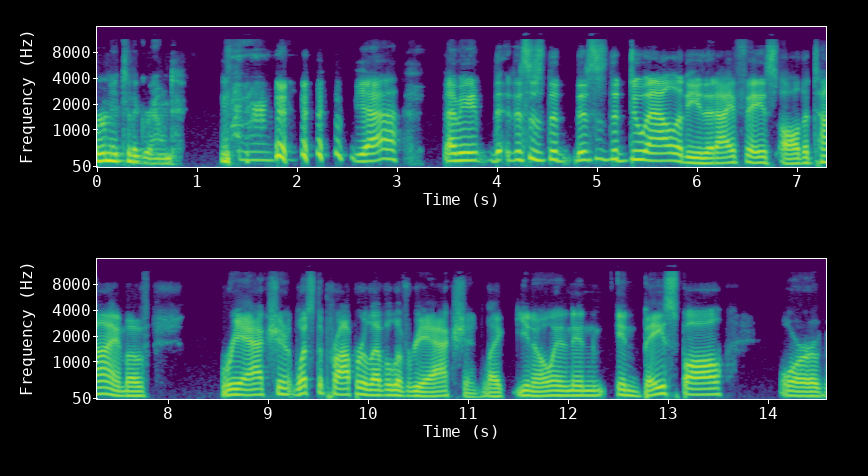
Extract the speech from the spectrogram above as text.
Burn it to the ground. yeah i mean th- this is the this is the duality that i face all the time of reaction what's the proper level of reaction? Like you know and in in baseball or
